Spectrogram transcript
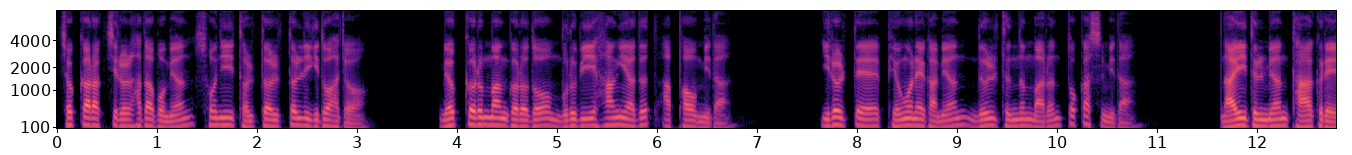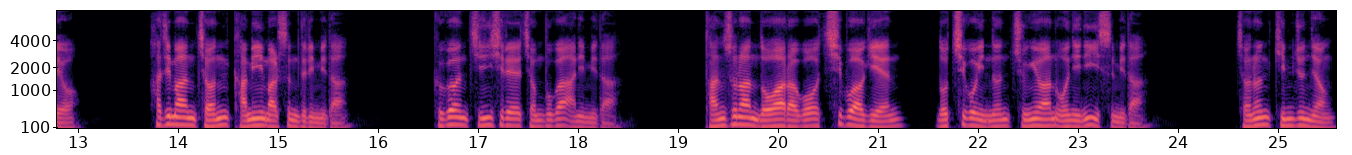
젓가락질을 하다 보면 손이 덜덜 떨리기도 하죠. 몇 걸음만 걸어도 무릎이 항의하듯 아파옵니다. 이럴 때 병원에 가면 늘 듣는 말은 똑같습니다. 나이 들면 다 그래요. 하지만 전 감히 말씀드립니다. 그건 진실의 전부가 아닙니다. 단순한 노화라고 치부하기엔 놓치고 있는 중요한 원인이 있습니다. 저는 김준영,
